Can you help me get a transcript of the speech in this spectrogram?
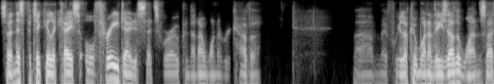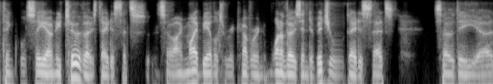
So in this particular case, all three data sets were open that I want to recover. Um, if we look at one of these other ones, I think we'll see only two of those data sets. So I might be able to recover in one of those individual data sets. So the uh,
